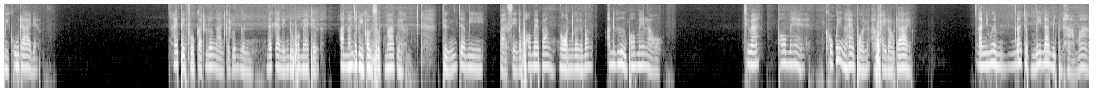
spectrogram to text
มีคู่ได้เนี่ยให้ไปโฟกัสเรื่องงานกับเรื่องเงิน และการเลี้ยงดูพ่อแม่เถอะ อันนั้นจะมีความสุขมากเลย ถึงจะมีปากเสียงกับพ่อแม่บ้าง งอนกันบ้าง อันนี้ก็คือพ่อแม่เรา ใช่ไหมพ่อแม่เขาก็ยังให้อภัยอภัยเราได้ อันนี้มันน่าจะไม่น่ามีปัญหามาก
